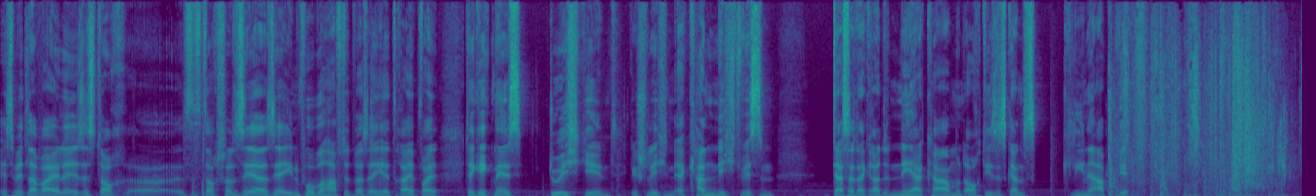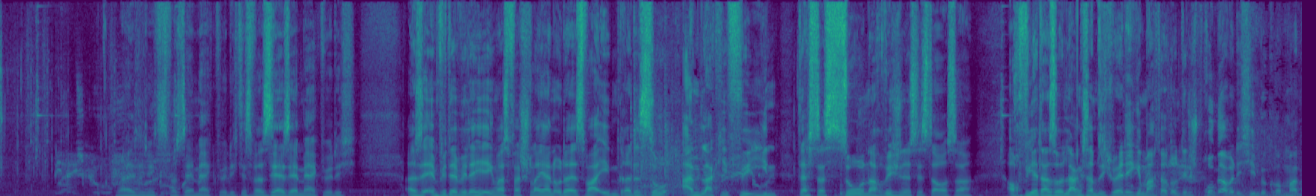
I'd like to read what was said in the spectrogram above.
Ist mittlerweile ist es doch, äh, ist es doch schon sehr, sehr infobehaftet, was er hier treibt, weil der Gegner ist durchgehend geschlichen. Er kann nicht wissen, dass er da gerade näher kam und auch dieses ganz cleane Abge... Weiß ich nicht, das war sehr merkwürdig. Das war sehr, sehr merkwürdig. Also entweder will er hier irgendwas verschleiern oder es war eben gerade so unlucky für ihn, dass das so nach Vision Assist aussah. Auch wie er da so langsam sich ready gemacht hat und den Sprung aber nicht hinbekommen hat,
